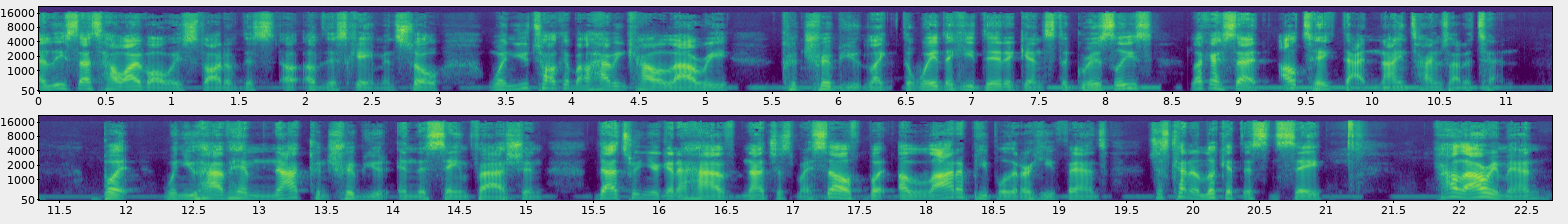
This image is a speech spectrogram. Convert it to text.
At least that's how I've always thought of this uh, of this game. And so when you talk about having Kyle Lowry contribute like the way that he did against the Grizzlies, like I said, I'll take that nine times out of ten. But when you have him not contribute in the same fashion, that's when you're going to have not just myself, but a lot of people that are Heat fans just kind of look at this and say, Kyle Lowry, man,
